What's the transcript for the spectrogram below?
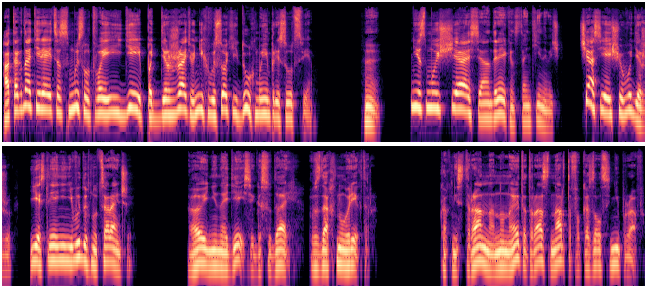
а тогда теряется смысл твоей идеи поддержать у них высокий дух моим присутствием. Хм. Не смущайся, Андрей Константинович. Час я еще выдержу, если они не выдохнутся раньше. Ой, не надейся, государь, вздохнул ректор. Как ни странно, но на этот раз Нартов оказался неправ.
